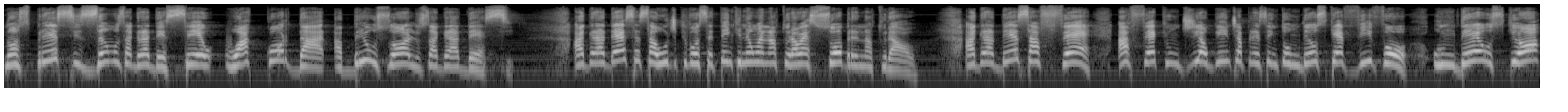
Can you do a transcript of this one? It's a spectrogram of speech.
Nós precisamos agradecer o acordar, abrir os olhos, agradece. Agradece a saúde que você tem, que não é natural, é sobrenatural. Agradeça a fé, a fé que um dia alguém te apresentou um Deus que é vivo, um Deus que, ó,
